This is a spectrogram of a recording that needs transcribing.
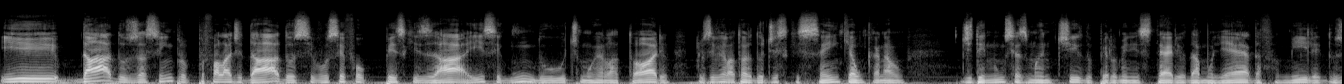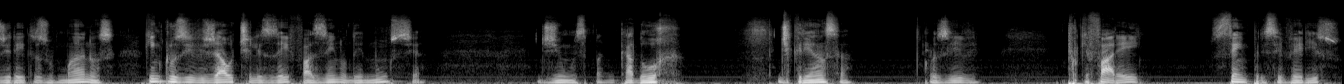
E dados, assim, por, por, falar de dados, se você for pesquisar aí, segundo o último relatório, inclusive o relatório do Disque 100, que é um canal de denúncias mantido pelo Ministério da Mulher, da Família e dos Direitos Humanos, que inclusive já utilizei fazendo denúncia de um espancador de criança, inclusive, porque farei sempre se ver isso.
